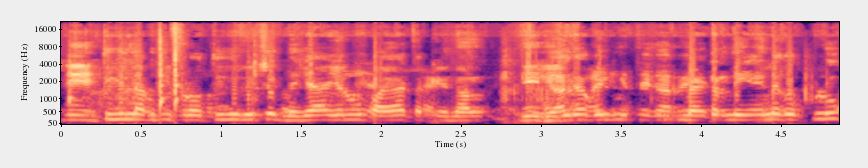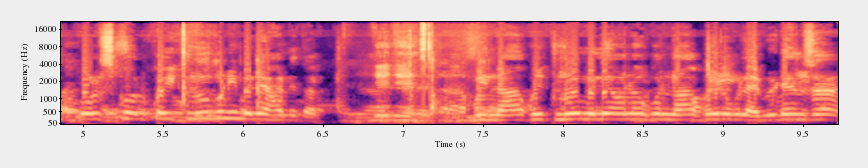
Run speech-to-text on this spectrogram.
ਜੀ। 3 ਲੱਖ ਦੀ ਫਰੋਤੀ ਦੇ ਵਿੱਚ ਨਜਾਇਜ਼ ਉਹਨੂੰ ਪਾਇਆ ਧੱਕੇ ਨਾਲ। ਜੀ, ਜੀ। ਇਹਦਾ ਕੋਈ ਮੈਟਰ ਨਹੀਂ ਹੈ ਇਹਨਾਂ ਕੋਲ ਕਲੂ ਪੁਲਿਸ ਕੋਲ ਕੋਈ ਕਲੂ ਵੀ ਨਹੀਂ ਮਿਲਿਆ ਹਾਲੇ ਤੱਕ। ਜੀ ਜੀ। ਵੀ ਨਾ ਕੋਈ ਕਲੂ ਮਿਲਿਆ ਉਹਨਾਂ ਕੋਲ ਨਾ ਕੋਈ ਐਵੀਡੈਂਸ ਆ।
